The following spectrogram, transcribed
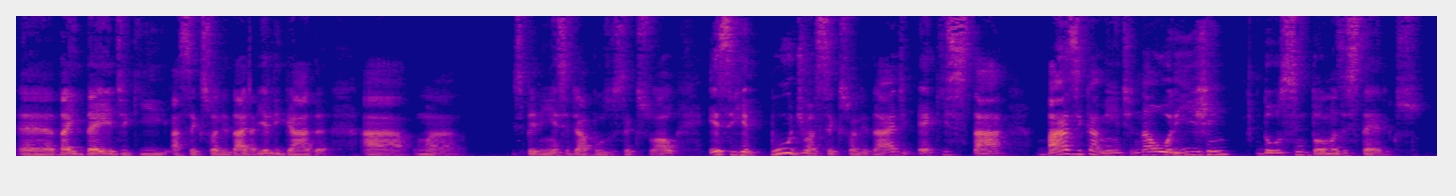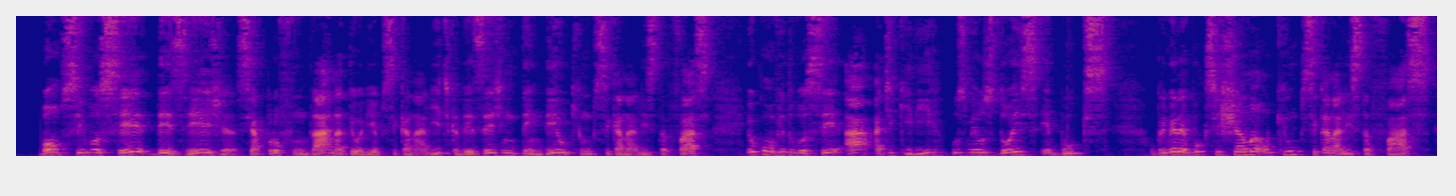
é, da ideia de que a sexualidade estaria ligada a uma experiência de abuso sexual, esse repúdio à sexualidade é que está basicamente na origem dos sintomas histéricos. Bom, se você deseja se aprofundar na teoria psicanalítica, deseja entender o que um psicanalista faz, eu convido você a adquirir os meus dois e-books. O primeiro e-book se chama O que um psicanalista faz.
